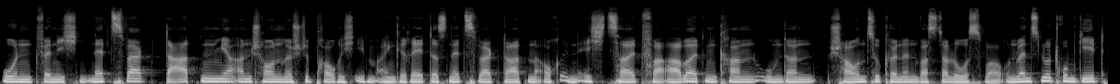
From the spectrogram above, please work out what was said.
Und wenn ich Netzwerkdaten mir anschauen möchte, brauche ich eben ein Gerät, das Netzwerkdaten auch in Echtzeit verarbeiten kann, um dann schauen zu können, was da los war. Und wenn es nur darum geht,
